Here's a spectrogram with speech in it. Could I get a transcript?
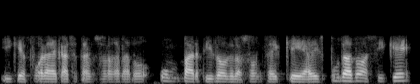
y que fuera de casa tan solo ha ganado un partido de los 11 que ha disputado, así que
